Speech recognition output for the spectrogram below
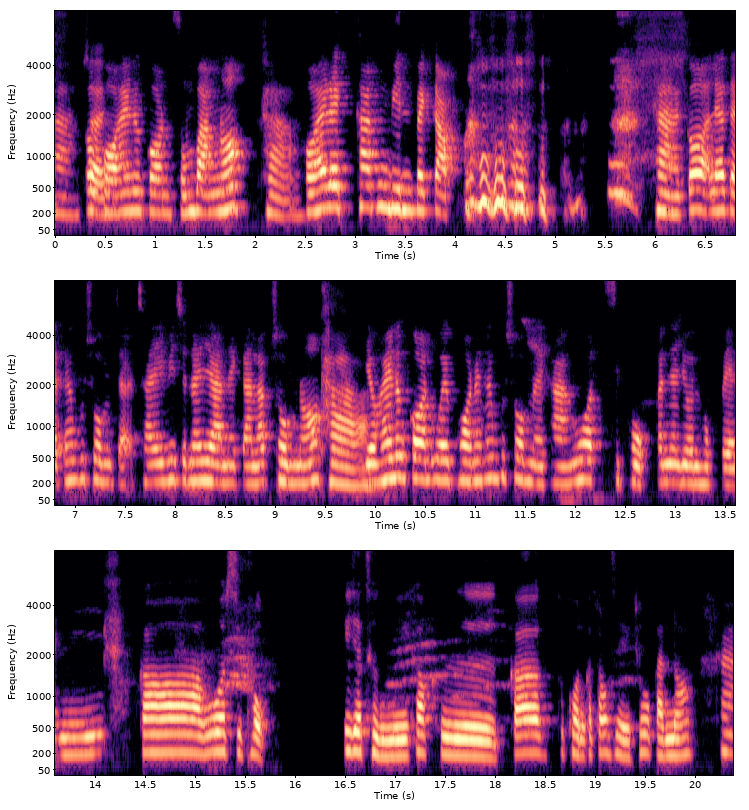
ค่ะ ก็ใช่ขอให้น้องกรสมหวังเนาะค่ะ ขอให้ได้ค่าเครื่องบินไปกลับ ค่ะ ก็แล้วแต่ท่านผู้ชมจะใช้วิจารณญาณในการรับชมเนาะค่ะ เดี๋ยวให้น้องกรอวยพรให้ท่านผู้ชมหน่อยค่ะ งวด 16 กันยายน 68 นี้ ก็งวดสิบหกที่จะถึงนี้ก็คือก็ทุกคนก็ต้องเสี่ยงโชคกันเนาะค่ะ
